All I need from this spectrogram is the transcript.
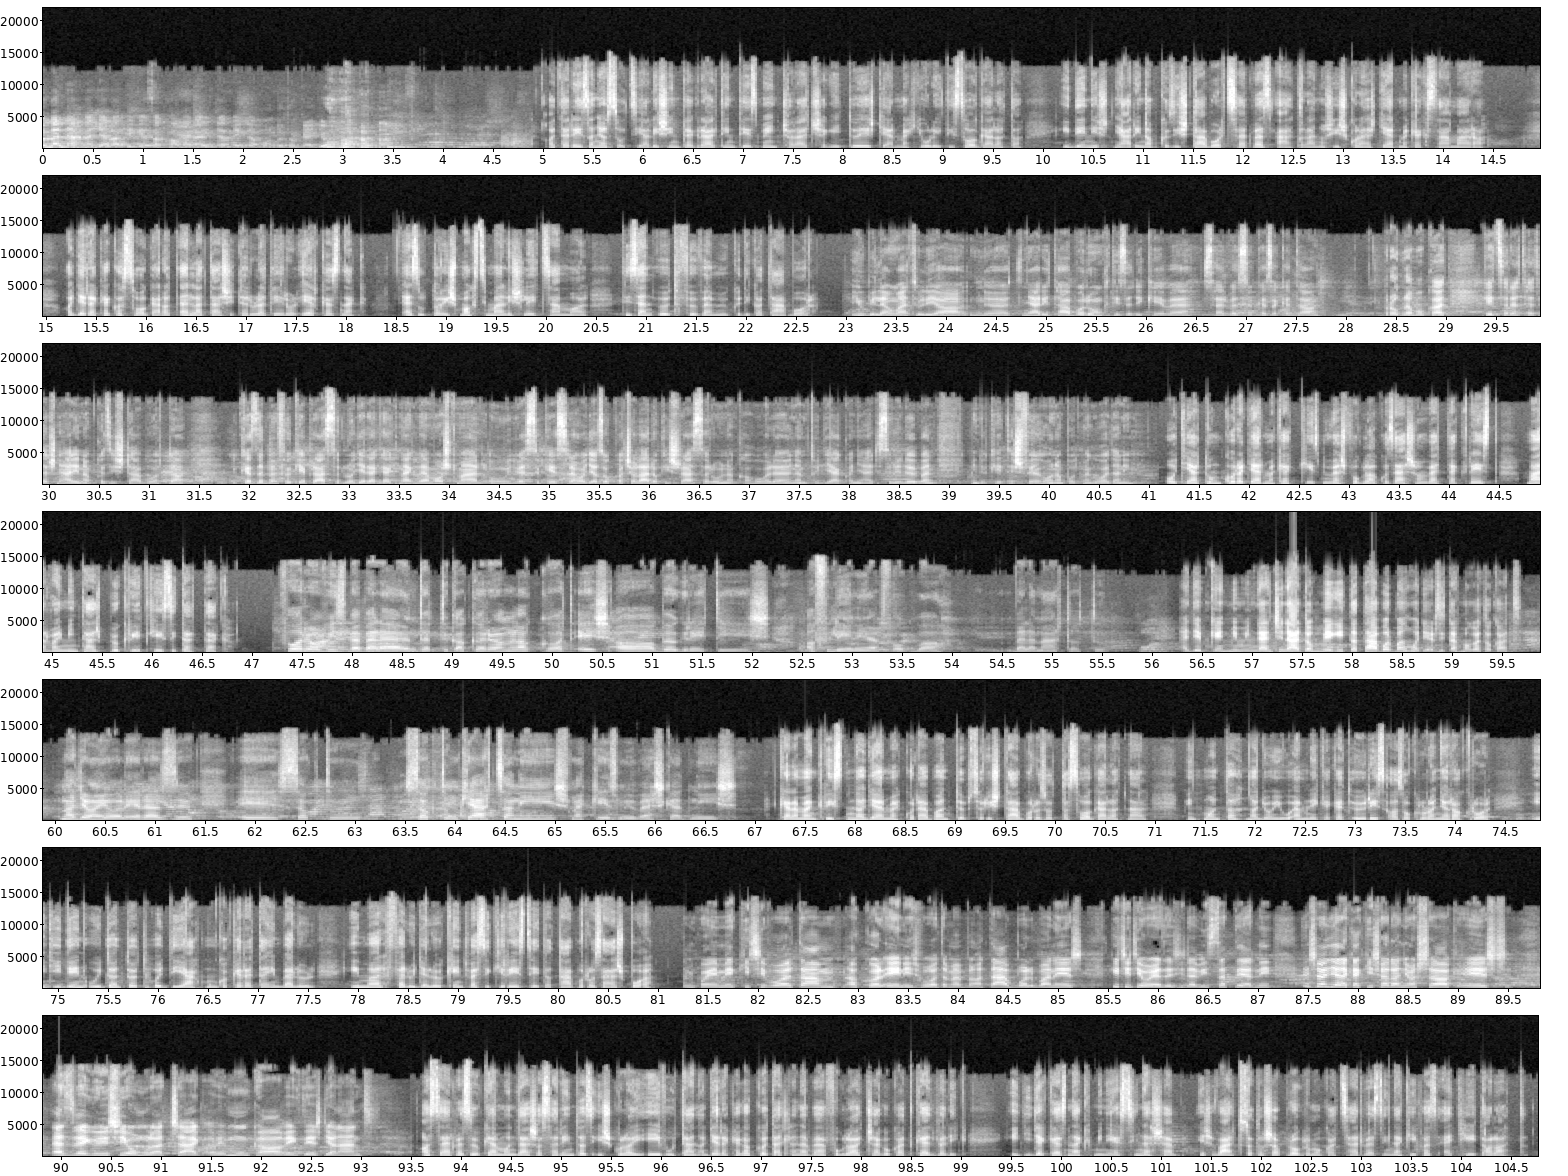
különben nem megy el addig ez a kamera, innen még nem mondatok egy jó A Terézanya Szociális Integrált Intézmény családsegítő és gyermekjóléti szolgálata idén is nyári napközis tábort szervez általános iskolás gyermekek számára. A gyerekek a szolgálat ellátási területéről érkeznek, ezúttal is maximális létszámmal 15 fővel működik a tábor. Jubileumát üli a nyári táborunk, tizedik éve szervezzük ezeket a programokat. Két szerethetes nyári napközis tábort a kezdetben főképp rászoruló gyerekeknek, de most már úgy veszük észre, hogy azok a családok is rászorulnak, ahol nem tudják a nyári szünidőben mind a két és fél hónapot megoldani. Ott jártunkkor a gyermekek kézműves foglalkozáson vettek részt, márvány mintás bögrét készítettek. Forró vízbe beleöntöttük a körömlakot, és a bögrét is a fülénél fogva belemártottuk. Egyébként mi mindent csináltok még itt a táborban, hogy érzitek magatokat? Nagyon jól érezzük, és szoktunk, szoktunk játszani is, meg kézműveskedni is. Kelemen Krisztina gyermekkorában többször is táborozott a szolgálatnál, mint mondta, nagyon jó emlékeket őriz azokról a nyarakról, így idén úgy döntött, hogy diák munka keretein belül immár felügyelőként veszi ki részét a táborozásból. Amikor én még kicsi voltam, akkor én is voltam ebben a táborban, és kicsit jó érzés ide visszatérni, és a gyerekek is aranyosak, és ez végül is jó mulatság, munka végzés gyanánt. A szervezők elmondása szerint az iskolai év után a gyerekek a kötetlenebb elfoglaltságokat kedvelik, így igyekeznek minél színesebb és változatosabb programokat szervezni nekik az egy hét alatt.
